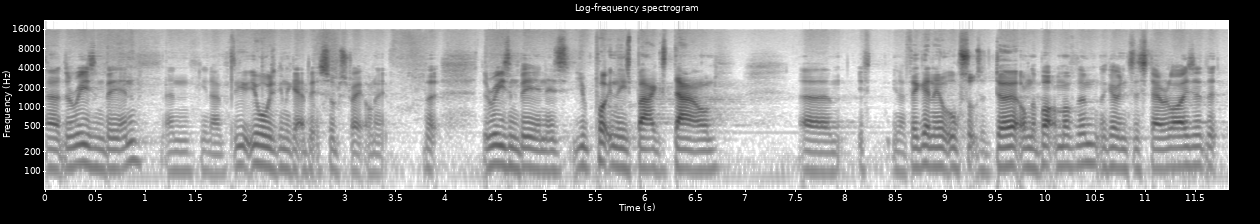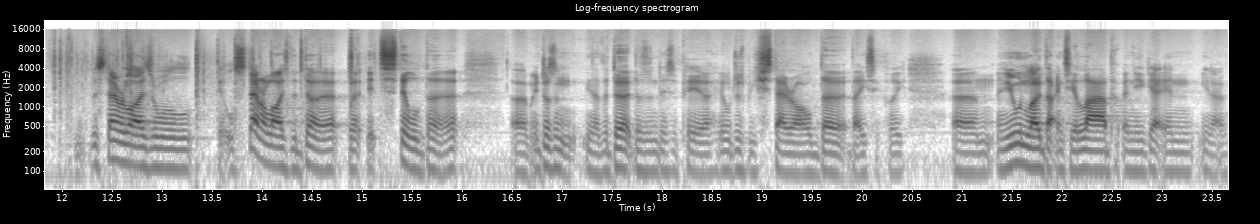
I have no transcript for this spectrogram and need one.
Uh, the reason being, and you know, you're always going to get a bit of substrate on it, but the reason being is you're putting these bags down. Um, if you know if they're getting all sorts of dirt on the bottom of them, they go into the sterilizer. The, the sterilizer will it will sterilize the dirt, but it's still dirt. Um, it doesn't, you know, the dirt doesn't disappear. It will just be sterile dirt, basically. Um, and you unload that into your lab, and you get in, you know,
